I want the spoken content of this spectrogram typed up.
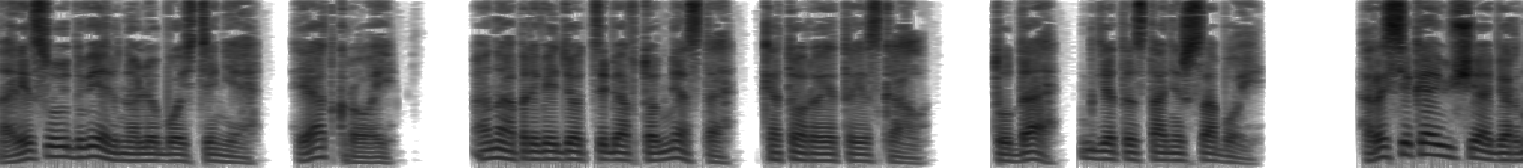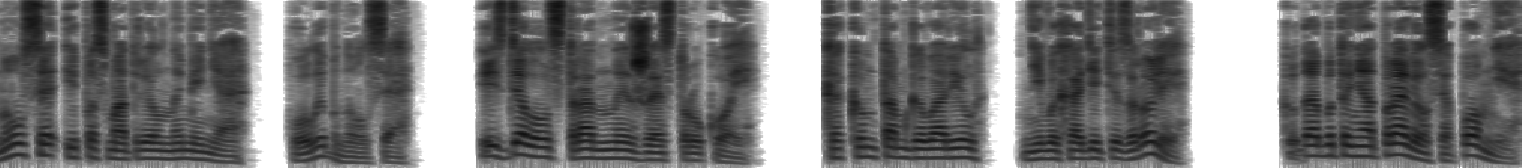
Нарисуй дверь на любой стене и открой. Она приведет тебя в то место, которое ты искал. Туда, где ты станешь собой. Рассекающий обернулся и посмотрел на меня, улыбнулся и сделал странный жест рукой. Как он там говорил, не выходить из роли? Куда бы ты ни отправился, помни,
